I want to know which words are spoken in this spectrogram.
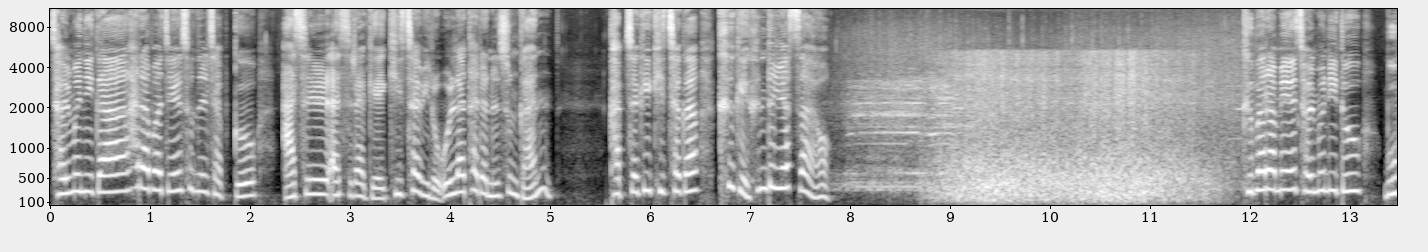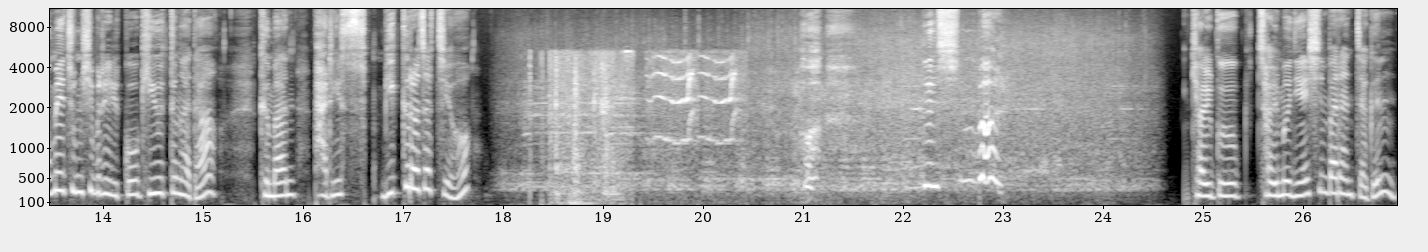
젊은이가 할아버지의 손을 잡고 아슬아슬하게 기차 위로 올라타려는 순간 갑자기 기차가 크게 흔들렸어요. 그 바람에 젊은이도 몸의 중심을 잃고 기우뚱하다 그만 발이 쑥 미끄러졌지요. 어, 내 신발! 결국 젊은이의 신발 한 짝은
